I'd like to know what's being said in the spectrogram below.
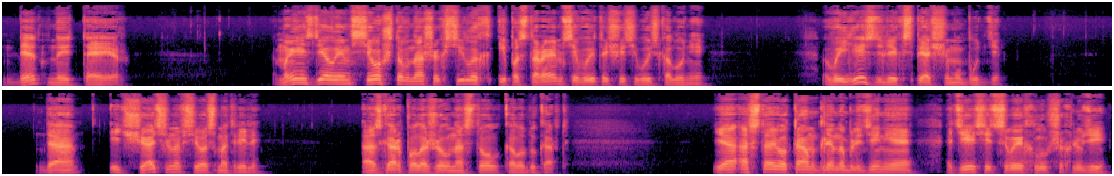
Бедный Тейр. Мы сделаем все, что в наших силах, и постараемся вытащить его из колонии. Вы ездили к спящему Будде? Да, и тщательно все осмотрели. Асгар положил на стол колоду карт. Я оставил там для наблюдения десять своих лучших людей.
